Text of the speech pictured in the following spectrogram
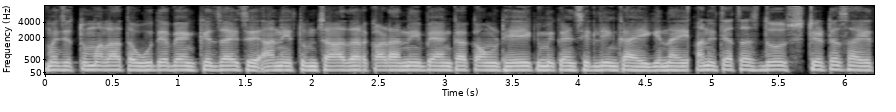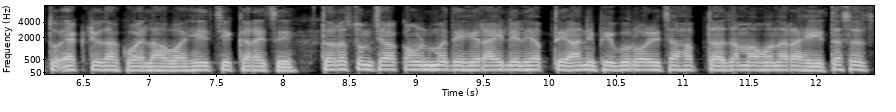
म्हणजे तुम्हाला आता उद्या बँकेत जायचं आहे आणि तुमचं आधार कार्ड आणि बँक अकाउंट हे एकमेकांशी लिंक आहे की नाही आणि त्याचा जो स्टेटस आहे तो ॲक्टिव्ह दाखवायला हवा हे चेक करायचे तरच तुमच्या अकाउंटमध्ये हे राहिलेले हप्ते आणि फेब्रुवारीचा हप्ता जमा होणार आहे. तसंच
